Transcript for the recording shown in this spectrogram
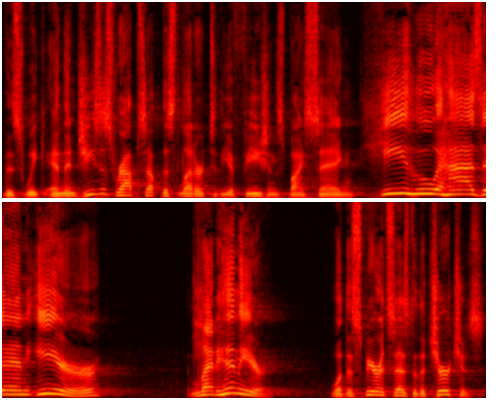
this week. And then Jesus wraps up this letter to the Ephesians by saying, He who has an ear, let him hear what the Spirit says to the churches.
